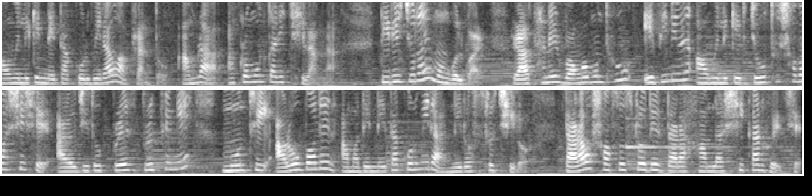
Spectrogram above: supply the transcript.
আওয়ামী লীগের নেতাকর্মীরাও আক্রান্ত। আমরা আক্রমণকারী ছিলাম না। তিরিশ জুলাই মঙ্গলবার, রাজধানীর বঙ্গবন্ধু এভিনিউয়ে আওয়ামী লীগের যৌথ সভা শেষে আয়োজিত প্রেস ব্রিফিংয়ে মন্ত্রী আরও বলেন, আমাদের নেতাকর্মীরা নিরস্ত্র ছিল। তারাও সশস্ত্রদের দ্বারা হামলার শিকার হয়েছে।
